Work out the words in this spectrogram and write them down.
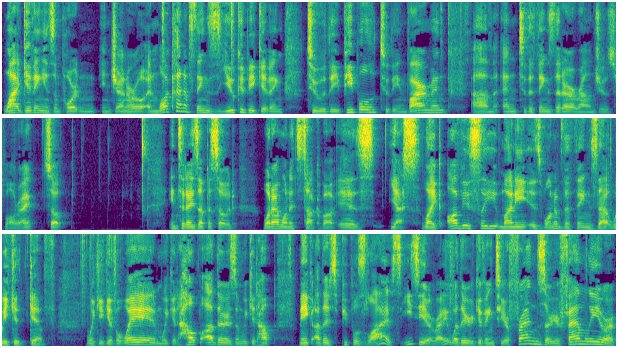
why giving is important in general, and what kind of things you could be giving to the people, to the environment, um, and to the things that are around you as well, right? So, in today's episode, what I wanted to talk about is yes, like obviously, money is one of the things that we could give we could give away and we could help others and we could help make others people's lives easier right whether you're giving to your friends or your family or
